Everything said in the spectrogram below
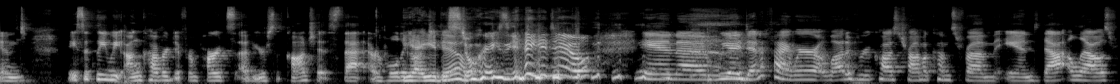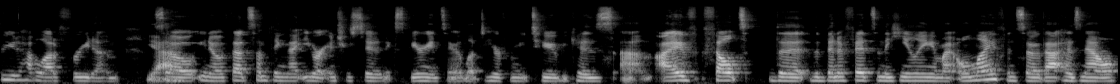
And basically, we uncover different parts of your subconscious that are holding Yeah, on to you these do. stories. yeah, you do. and uh, we identify where a lot of root cause trauma comes from. And that allows for you to have a lot of freedom Yeah. so, you know, if that's something that you are interested in experiencing, I'd love to hear from you too, because um, I've felt the the benefits and the healing in my own life, and so that has now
